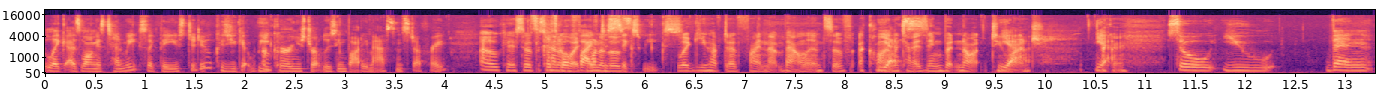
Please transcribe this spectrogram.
like as long as ten weeks, like they used to do, because you get weaker and you start losing body mass and stuff, right? okay, so it's So kind of like five one to of those six weeks. Like you have to find that balance of acclimatizing, but not too Yeah. much. Yeah. Okay. So you then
